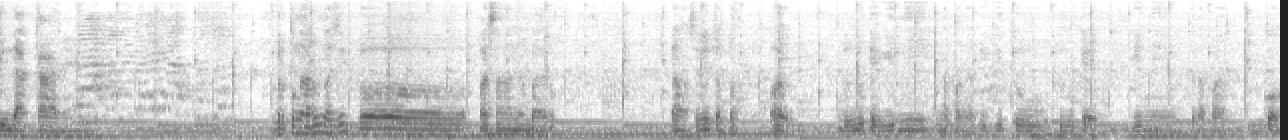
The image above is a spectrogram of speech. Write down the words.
tindakan berpengaruh nggak sih ke pasangan yang baru ya maksudnya contoh oh dulu kayak gini kenapa nggak kayak gitu? Dulu kayak gini kenapa kok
